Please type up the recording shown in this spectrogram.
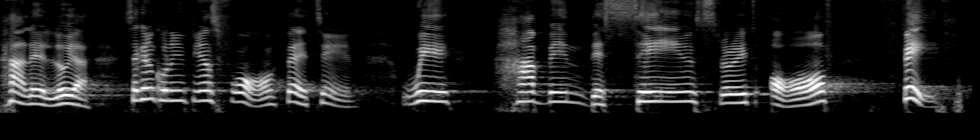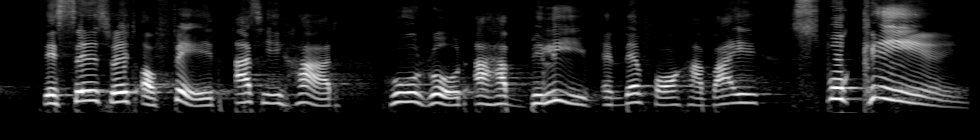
Hallelujah. Second Corinthians 4 13. We having the same spirit of faith, the same spirit of faith as he had who wrote, I have believed, and therefore have I spoken.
